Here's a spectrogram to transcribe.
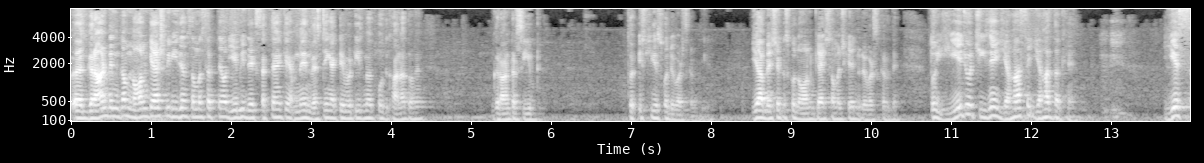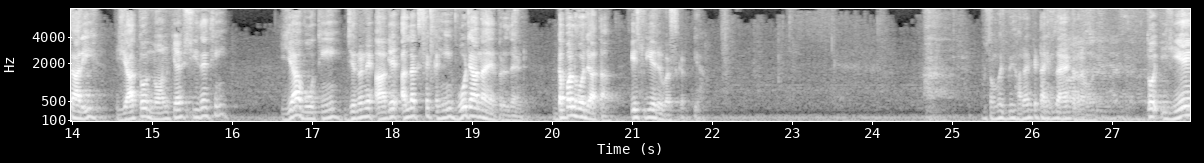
ग्रांट इनकम नॉन कैश भी रीजन समझ सकते हैं और ये भी देख सकते हैं कि हमने इन्वेस्टिंग एक्टिविटीज़ में उसको दिखाना तो है। ग्रांट रिसीव्ड तो इसलिए इसको रिवर्स कर दिया। या बेशक इसको नॉन कैश समझ के रिवर्स कर दें। तो ये जो चीज़ें यहाँ से यहाँ तक हैं, ये सारी या तो नॉन कैश चीज़ें थी, या वो थी जिन्होंने आगे अलग से कहीं हो जाना है प्रेजेंट डबल हो जाता, इसलिए रिवर्स कर दिया। समझ भी आ कि टाइम जाया कर रहा हूँ। तो ये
